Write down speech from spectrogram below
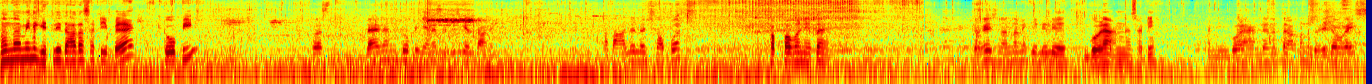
नंदामीने घेतली दादासाठी बॅग टोपी. बस बॅग आणि टोपी घेण्यासाठीच गेलो आम्ही. आता आलेलं आहे पप्पा पण येत आहे. तर काहीच नंदा मी केलेली आहे गोळ्या आणण्यासाठी. आणि गोळ्या आणल्यानंतर आपण घरी जाऊ गाईस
